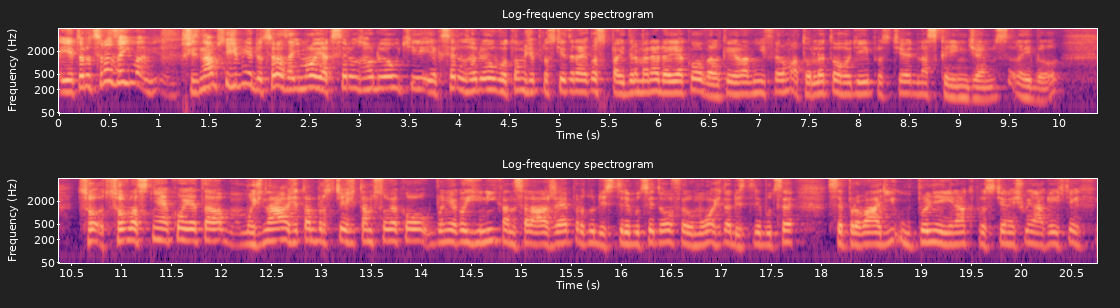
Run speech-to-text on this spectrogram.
Je to docela zajímavé. Přiznám si, že mě docela zajímalo, jak se rozhodují ti, jak se rozhodují o tom, že prostě teda jako Spidermana dají jako velký hlavní film a tohle to hodí prostě na Screen Gems label. Co, co vlastně jako je ta, možná, že tam prostě, že tam jsou jako úplně jako jiný kanceláře pro tu distribuci toho filmu a že ta distribuce se provádí úplně jinak prostě než u nějakých těch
